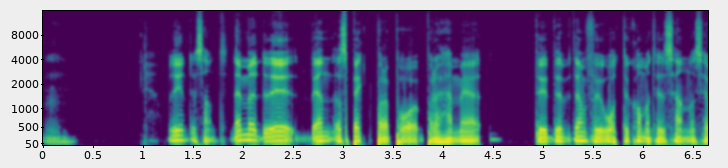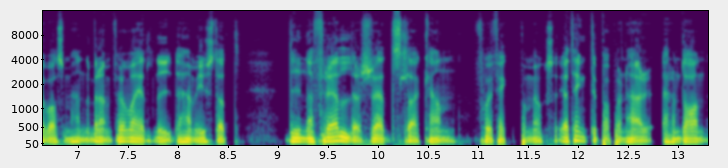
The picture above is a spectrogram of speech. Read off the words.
Mm. Och det är intressant. Nej, men en aspekt bara på, på det här med, det, det, den får vi återkomma till sen och se vad som händer med den, för den var helt ny. Det här med just att dina föräldrars rädsla kan få effekt på mig också. Jag tänkte på, på den här häromdagen,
